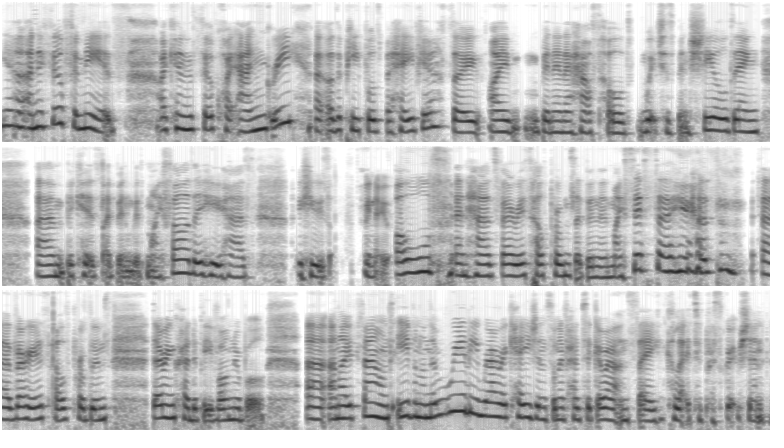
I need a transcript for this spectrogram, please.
Yeah, and I feel for me, it's I can feel quite angry at other people's behaviour. So I've been in a household which has been shielding um, because I've been with my father who has who's you know, old and has various health problems. I've been with my sister who has uh, various health problems. They're incredibly vulnerable. Uh, and I've found, even on the really rare occasions when I've had to go out and say, collect a prescription,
